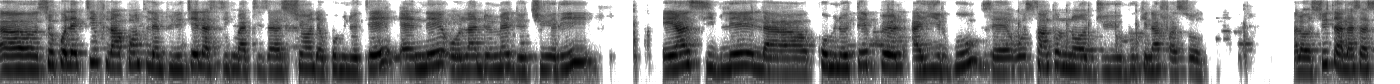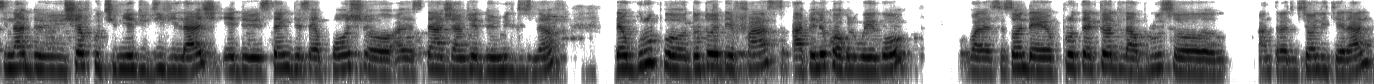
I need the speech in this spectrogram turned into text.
Euh, ce collectif-là contre l'impunité et la stigmatisation des communautés est né au lendemain de tueries ayant ciblé la communauté Peul à Yirgou, c'est au centre nord du Burkina Faso. Alors, suite à l'assassinat du chef coutumier du dit village et de cinq de ses proches, euh, c'était en janvier 2019, des groupes d'autodéfense appelés Kogluego, voilà, ce sont des protecteurs de la brousse euh, en traduction littérale,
